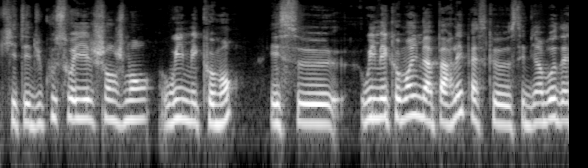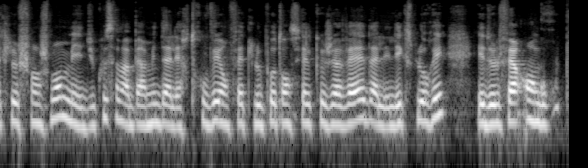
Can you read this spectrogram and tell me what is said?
qui était du coup soyez le changement. Oui, mais comment? Et ce oui, mais comment il m'a parlé? Parce que c'est bien beau d'être le changement, mais du coup, ça m'a permis d'aller retrouver en fait le potentiel que j'avais, d'aller l'explorer et de le faire en groupe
